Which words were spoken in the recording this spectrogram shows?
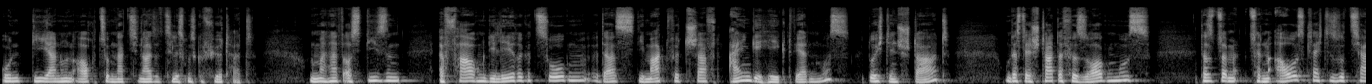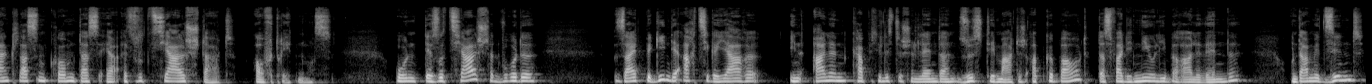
und die ja nun auch zum Nationalsozialismus geführt hat. Und man hat aus diesen Erfahrungen die Lehre gezogen, dass die Marktwirtschaft eingehegt werden muss durch den Staat und dass der Staat dafür sorgen muss, dass es zu einem Ausgleich der sozialen Klassen kommt, dass er als Sozialstaat auftreten muss. Und der Sozialstaat wurde seit Beginn der 80er Jahre in allen kapitalistischen Ländern systematisch abgebaut. Das war die neoliberale Wende. Und damit sind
